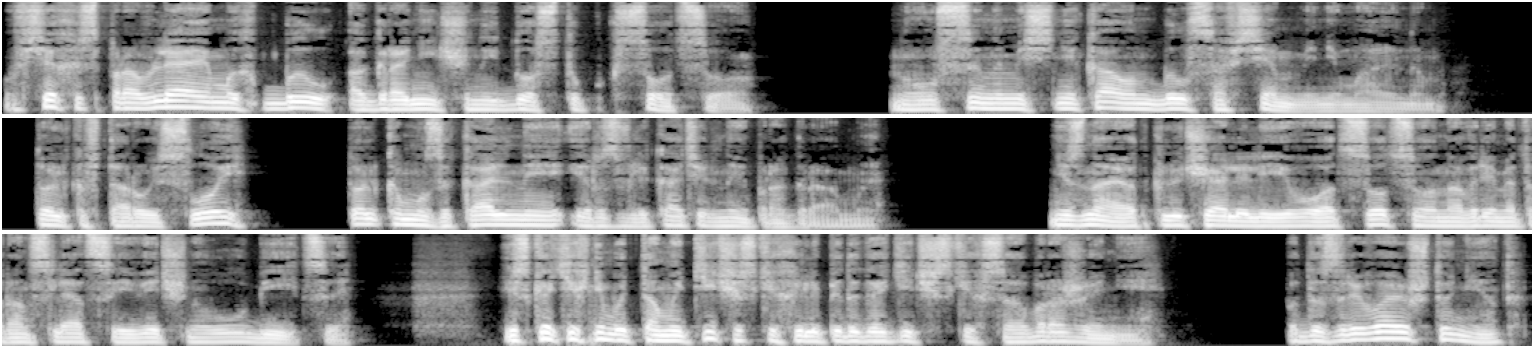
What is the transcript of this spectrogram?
У всех исправляемых был ограниченный доступ к социо, но у сына мясника он был совсем минимальным. Только второй слой, только музыкальные и развлекательные программы. Не знаю, отключали ли его от социо на время трансляции «Вечного убийцы», из каких-нибудь там этических или педагогических соображений. Подозреваю, что нет.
